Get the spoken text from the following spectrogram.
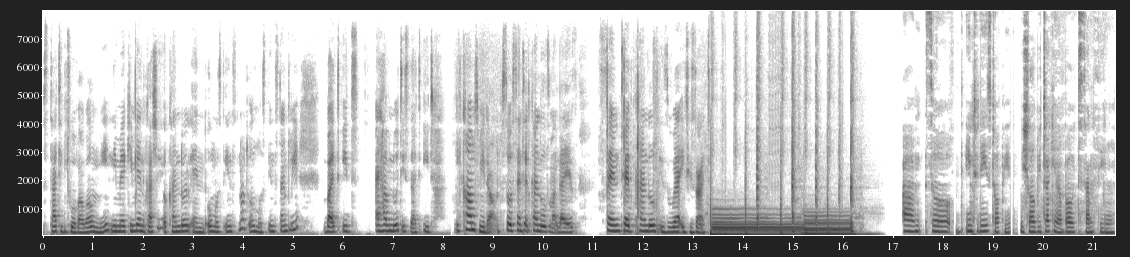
starting to overwhelm me. Nimekimbia nikasha your candle and almost inst- not almost instantly but it i have noticed that it it calms me down. So scented candles my guys. Scented candles is where it is at. Um, so in today's topic, we shall be talking about something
